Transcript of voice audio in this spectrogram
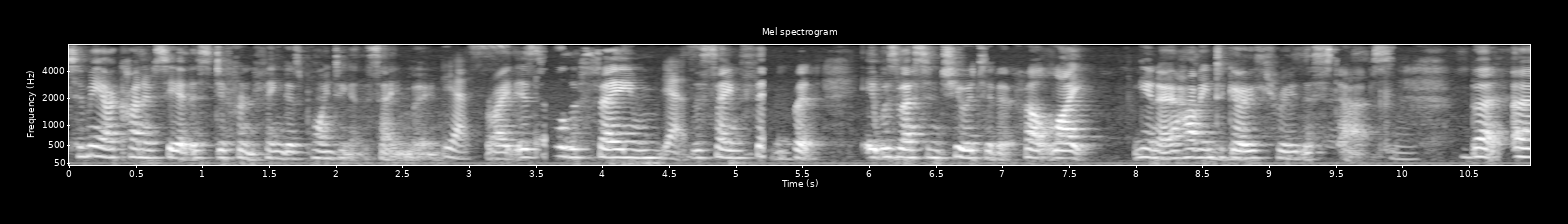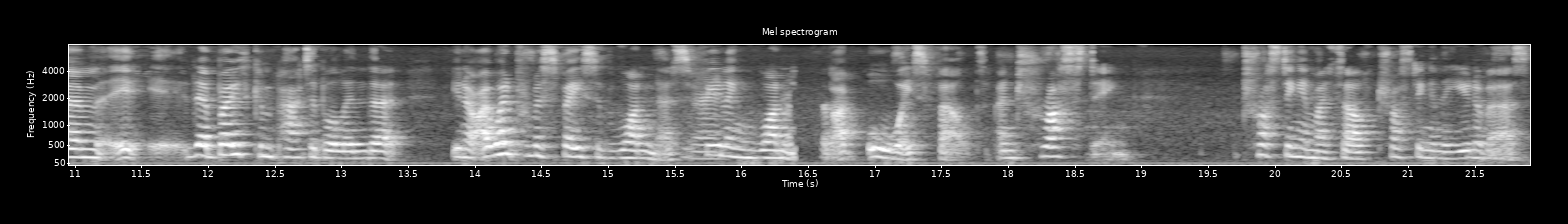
to me, I kind of see it as different fingers pointing at the same moon. Yes. Right. It's all the same. Yes. The same thing, but it was less intuitive. It felt like you know having to go through the steps. But um, it, it, they're both compatible in that you know I went from a space of oneness, Right. feeling oneness that I've always felt, and trusting trusting in myself, trusting in the universe,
